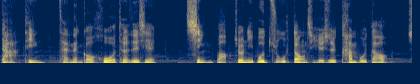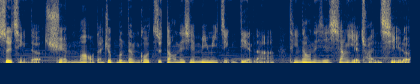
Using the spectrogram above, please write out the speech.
打听，才能够获得这些情报。就是你不主动，其实是看不到事情的全貌的，就不能够知道那些秘密景点啊，听到那些乡野传奇了。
